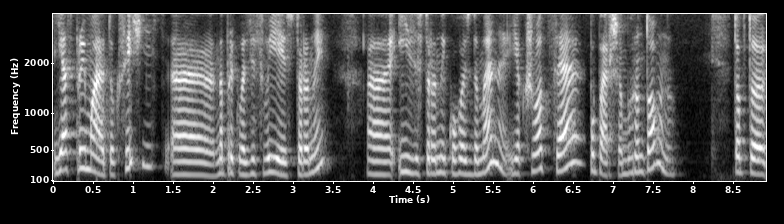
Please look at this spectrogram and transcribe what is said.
я сприймаю токсичність, е, наприклад, зі своєї сторони, е, і зі сторони когось до мене, якщо це, по-перше, обґрунтовано. Тобто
